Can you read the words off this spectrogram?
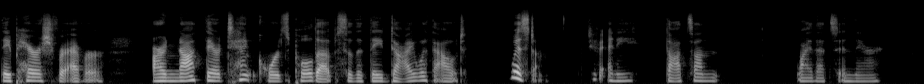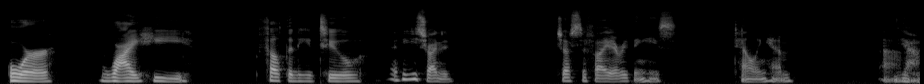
They perish forever. Are not their tent cords pulled up so that they die without wisdom? Do you have any thoughts on why that's in there? Or why he felt the need to I think he's trying to justify everything he's telling him. Um, yeah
